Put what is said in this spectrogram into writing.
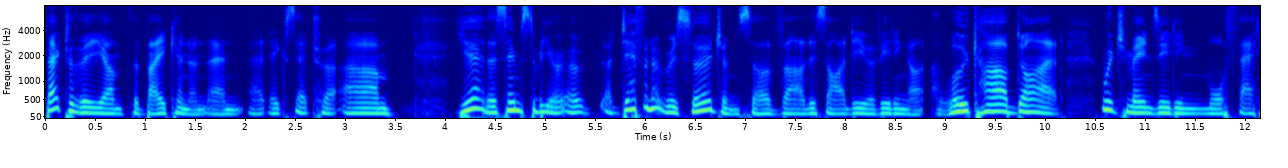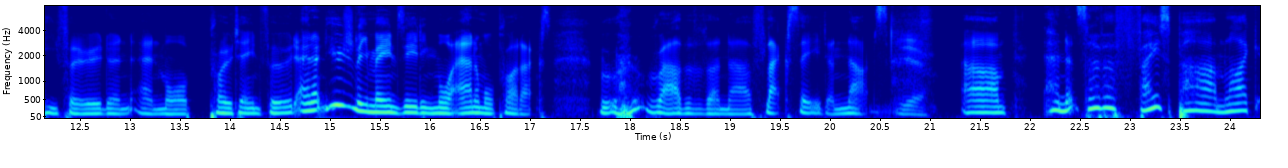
Back to the um, the bacon and and, and etc. Um, yeah, there seems to be a, a, a definite resurgence of uh, this idea of eating a, a, low carb diet, which means eating more fatty food and, and more protein food. And it usually means eating more animal products rather than uh, flaxseed and nuts. Yeah. Um, and it's sort of a face palm. Like,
